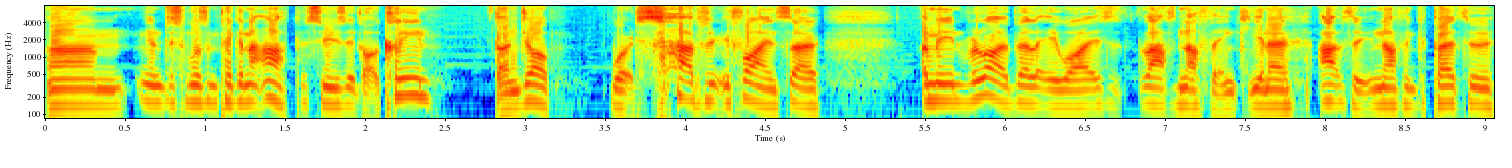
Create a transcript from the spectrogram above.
um, and just wasn't picking that up. As soon as it got clean, done job, worked absolutely fine. So. I mean, reliability wise, that's nothing, you know, absolutely nothing compared to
